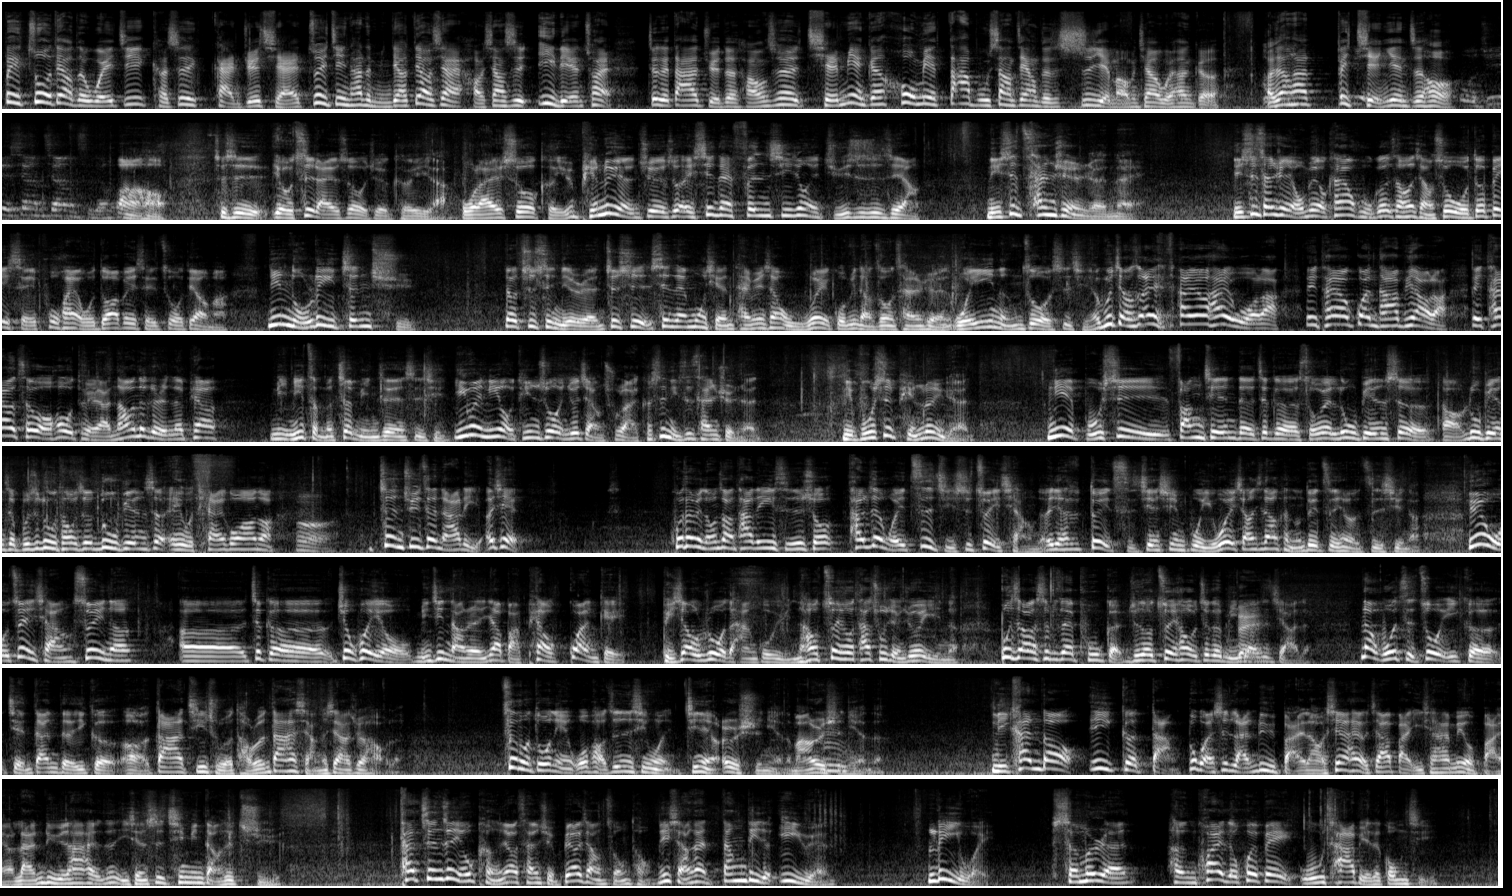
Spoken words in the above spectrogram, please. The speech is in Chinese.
被做掉的危机，可是感觉起来最近他的民调掉下来，好像是一连串，这个大家觉得好像是前面跟后面搭不上这样的失言嘛？我们请伟汉哥，好像他被检验之后，我觉得像这样子的话，哈，就是有志来说，我觉得可以啊，我来说可以，因为评论员觉得说，哎，现在分析认为局势是这样，你是参选人哎，你是参选人，我们有看到虎哥常常讲说，我都被谁破坏，我都要被谁做掉嘛？你努力争取。要支持你的人，这是现在目前台面上五位国民党中的参选人唯一能做的事情。而不讲说，哎，他要害我啦，哎，他要灌他票啦，哎，他要扯我后腿啦。然后那个人的票，你你怎么证明这件事情？因为你有听说，你就讲出来。可是你是参选人，你不是评论员，你也不是坊间的这个所谓路边社啊，路边社不是路透社，路边社。哎，我听过啊，嗯，证据在哪里？而且。郭台铭董事长他的意思是说，他认为自己是最强的，而且他是对此坚信不疑。我也相信他可能对自己很有自信啊，因为我最强，所以呢，呃，这个就会有民进党人要把票灌给比较弱的韩国瑜，然后最后他出选就会赢了。不知道是不是在铺梗，就是说最后这个民调是假的。那我只做一个简单的一个呃大家基础的讨论，大家想一下就好了。这么多年我跑政治新闻，今年二十年了，满二十年了。你看到一个党，不管是蓝绿白了，现在还有加白，以前还没有白啊。蓝绿它还是以前是亲民党是橘，他真正有可能要参选，不要讲总统，你想想看当地的议员、立委，什么人很快的会被无差别的攻击？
